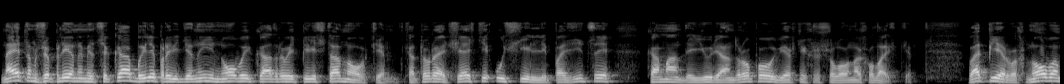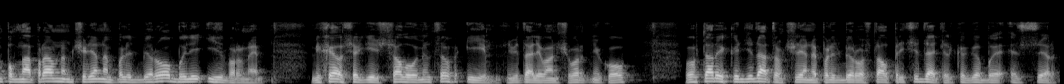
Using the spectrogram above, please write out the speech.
На этом же пленуме ЦК были проведены и новые кадровые перестановки, которые отчасти усилили позиции команды Юрия Андропова в верхних эшелонах власти. Во-первых, новым полноправным членом Политбюро были избраны Михаил Сергеевич Соломенцев и Виталий Иванович Воротников. Во-вторых, кандидатом в члены Политбюро стал председатель КГБ СССР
